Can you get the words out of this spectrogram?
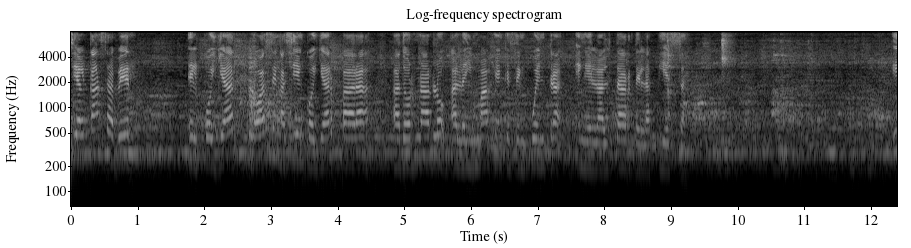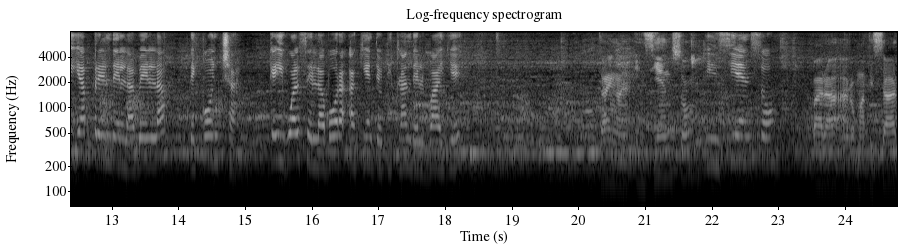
se alcanza a ver el collar, lo hacen así en collar para adornarlo a la imagen que se encuentra en el altar de la pieza. Y ya prenden la vela de concha, que igual se elabora aquí en Teotitlán del Valle. Traen incienso. Incienso. Para aromatizar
